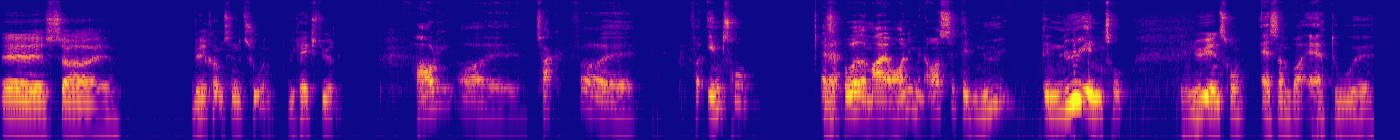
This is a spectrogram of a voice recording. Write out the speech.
Øh, så øh, velkommen til naturen. Vi kan ikke styre den. Howdy, og øh, tak for, øh, for intro. Altså Ja. både af mig og Ronny, men også den nye, den nye intro. Det er en ny intro. Altså, hvor er du, øh,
